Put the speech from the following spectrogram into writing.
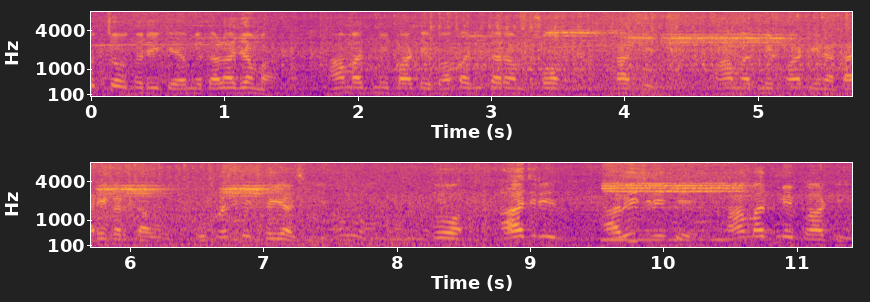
ઉત્સવ તરીકે અમે તળાજામાં આમ આદમી પાર્ટી, બાપા સીતારામ ચોક ખાતે આમ આદમી પાર્ટીના કાર્યકર્તાઓ ઉપસ્થિત થયા છીએ. તો આ જ રીત આવી જ રીતે આમ આદમી પાર્ટી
